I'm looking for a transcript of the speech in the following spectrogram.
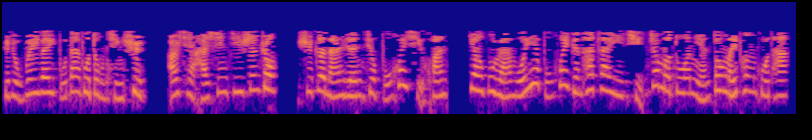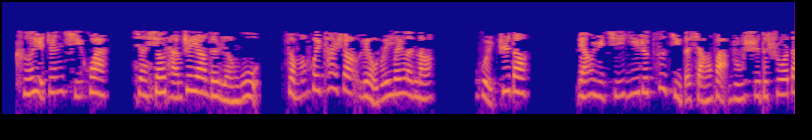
柳微微不但不懂情绪，而且还心机深重，是个男人就不会喜欢，要不然我也不会跟他在一起这么多年都没碰过他。”可也真奇怪，像萧谈这样的人物，怎么会看上柳微微了呢？鬼知道。梁雨琪依着自己的想法，如实的说道：“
